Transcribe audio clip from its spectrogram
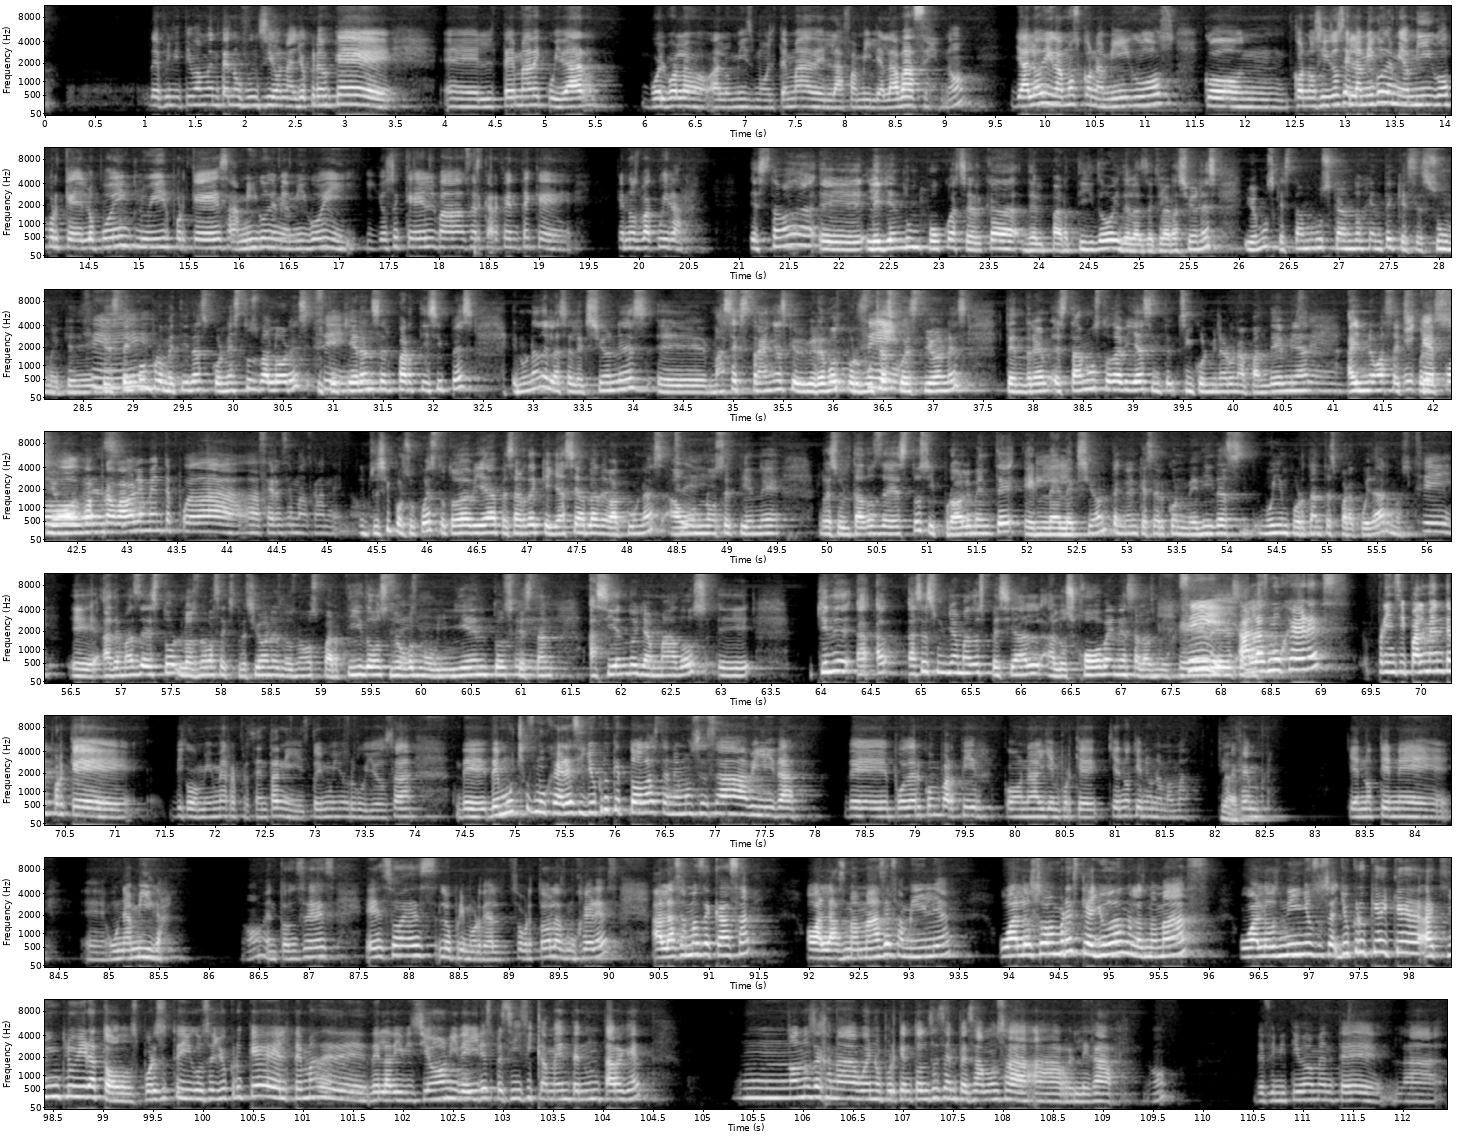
definitivamente no funciona. Yo creo que el tema de cuidar, vuelvo a lo, a lo mismo, el tema de la familia, la base, ¿no? Ya lo digamos con amigos, con conocidos, el amigo de mi amigo, porque lo puedo incluir porque es amigo de mi amigo y, yo sé que él va a acercar gente que, que nos va a cuidar. Estaba eh, leyendo un poco acerca del partido y de las declaraciones y vemos que están buscando gente que se sume, que, estén comprometidas con estos valores y que quieran ser partícipes en una de las elecciones eh, más extrañas que viviremos por muchas cuestiones tendremos, estamos todavía sin, culminar una pandemia, hay nuevas expresiones. Y que probablemente pueda hacerse más grande, ¿no? Sí, por supuesto, todavía a pesar de que ya se habla de vacunas, aún no se tiene resultados de estos y probablemente en la elección tengan que ser con medidas muy importantes para cuidarnos. Sí. Eh, además de esto, las nuevas expresiones, los nuevos partidos, nuevos movimientos que están haciendo llamados. Eh, ¿Quién ¿Haces un llamado especial a los jóvenes, a las mujeres? Sí, a, las... mujeres, principalmente porque, digo, a mí me representan y estoy muy orgullosa de, muchas mujeres y yo creo que todas tenemos esa habilidad de poder compartir con alguien, porque ¿quién no tiene una mamá, por ejemplo? ¿Quién no tiene eh, una amiga? ¿no? Entonces, eso es lo primordial, sobre todo las mujeres, a las amas de casa o a las mamás de familia, o a los hombres que ayudan a las mamás, o a los niños, o sea, yo creo que hay que aquí incluir a todos, por eso te digo, o sea, yo creo que el tema de, la división y de ir específicamente en un target mm, no nos deja nada bueno, porque entonces empezamos a, relegar, ¿no? Definitivamente la,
